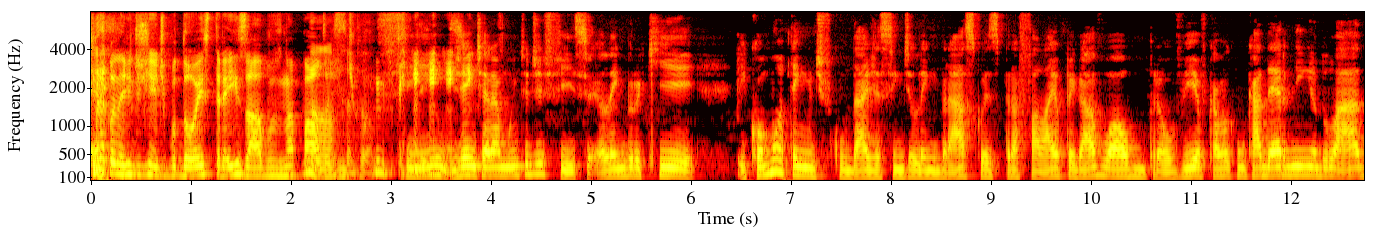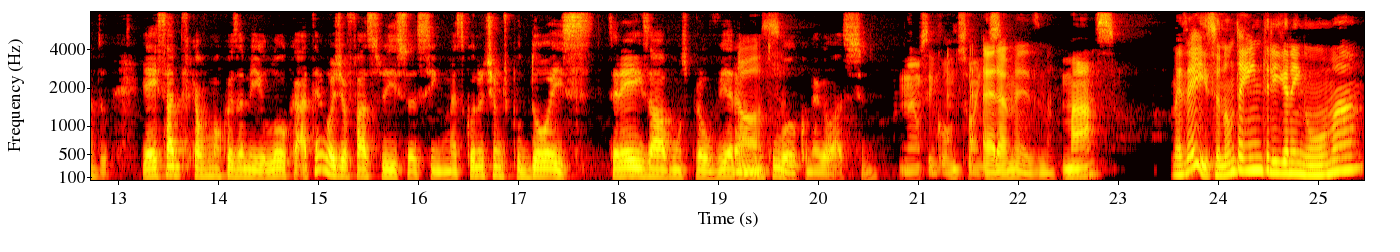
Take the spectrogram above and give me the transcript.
Lembra quando a gente tinha, tipo, dois, três álbuns na pauta? Nossa, a gente, pelo- sim. Gente, era muito difícil. Eu lembro que. E como eu tenho dificuldade, assim, de lembrar as coisas pra falar, eu pegava o álbum pra ouvir, eu ficava com um caderninho do lado. E aí, sabe, ficava uma coisa meio louca. Até hoje eu faço isso, assim, mas quando eu tinha, tipo, dois, três álbuns pra ouvir, era Nossa. muito louco o negócio. Não, sem condições. era mesmo. Mas, Mas é isso, não tem intriga nenhuma.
